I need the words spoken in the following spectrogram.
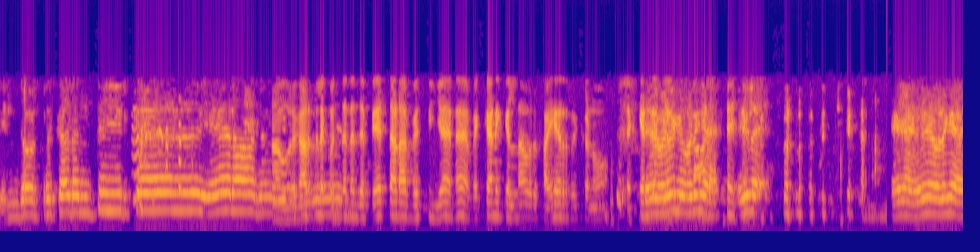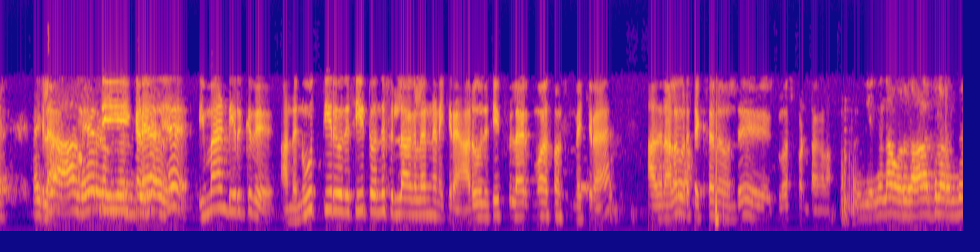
எந்தோற்று கடன் தீர்க்க நான் ஒரு காலத்துல கொஞ்சம் நஞ்ச பேசாடா பேசுனீங்க. என்ன மெக்கானிக்கல்னா ஒரு ஃபயர் இருக்கணும். விடுங்க, விடுங்க. இல்ல. விடுங்க. கிடையாது. டிமாண்ட் இருக்குது. அந்த நூத்தி இருபது சீட் வந்து ஃபில் ஆகலன்னு நினைக்கிறேன். அறுபது சீட் ஃபில் ஆயிருக்குமோ நினைக்கிறேன். அதனால ஒரு செக்ஷனை வந்து க்ளோஸ் பண்ணிட்டாங்களாம். என்னன்னா ஒரு காலத்துல வந்து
